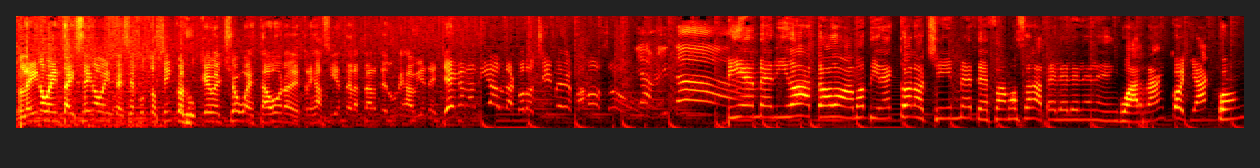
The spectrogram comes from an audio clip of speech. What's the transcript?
Play 96, 96.5, el juqueo, el show a esta hora de 3 a 7 de la tarde, lunes a viernes. Llega la diabla con los chismes de famosos. Bienvenidos a todos, vamos directo a los chismes de famosa la lengua. Arranco ya con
